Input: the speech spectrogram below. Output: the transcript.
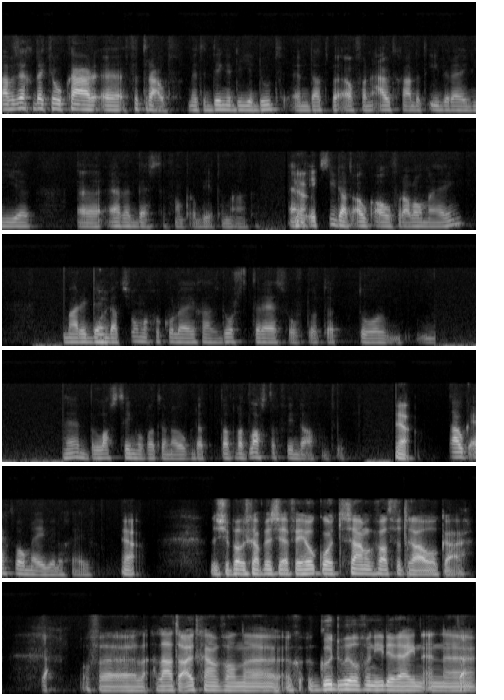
laten we zeggen dat je elkaar uh, vertrouwt met de dingen die je doet en dat we ervan uitgaan dat iedereen hier uh, er het beste van probeert te maken. En ja. ik zie dat ook overal om me heen. Maar ik denk ja. dat sommige collega's door stress of door, door, door hè, belasting of wat dan ook, dat, dat wat lastig vinden af en toe. Ja. Dat zou ik echt wel mee willen geven. Ja. Dus je boodschap is even heel kort samengevat, vertrouwen elkaar. Of uh, laten uitgaan van goodwill van iedereen. En ja.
